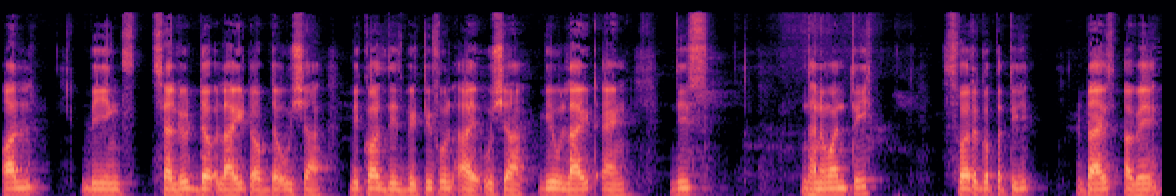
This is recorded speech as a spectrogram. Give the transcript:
All beings salute the light of the Usha because this beautiful eye Usha give light and this Dhanvanti Swargapati drives away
